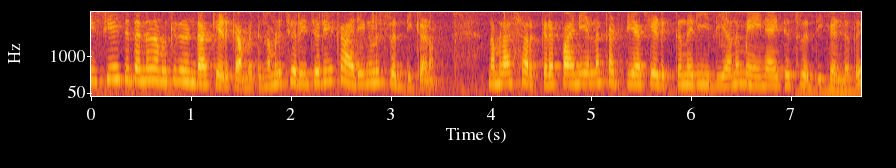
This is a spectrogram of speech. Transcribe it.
ഈസി ആയിട്ട് തന്നെ നമുക്കിത് ഉണ്ടാക്കിയെടുക്കാൻ പറ്റും. നമ്മൾ ചെറിയ ചെറിയ കാര്യങ്ങൾ ശ്രദ്ധിക്കണം. നമ്മൾ ആ ശർക്കരപ്പാനിയെല്ലാം കട്ടിയാക്കി എടുക്കുന്ന രീതിയാണ് മെയിനായിട്ട് ശ്രദ്ധിക്കേണ്ടത്.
